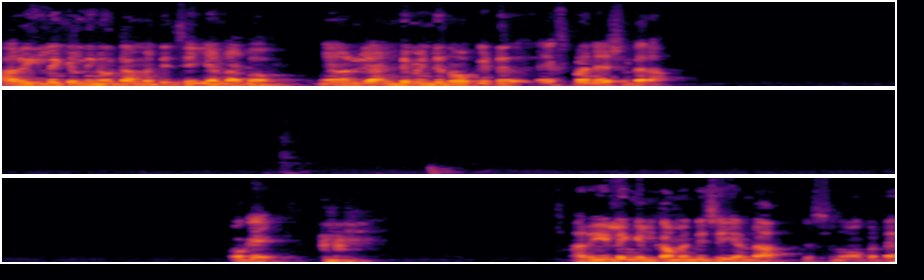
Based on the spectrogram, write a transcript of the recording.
അറിയില്ലെങ്കിൽ നിങ്ങൾ കമന്റ് ചെയ്യണ്ട കേട്ടോ. ഞാൻ ഒരു രണ്ട് മിനിറ്റ് നോക്കിയിട്ട് എക്സ്പ്ലനേഷൻ തരാം. ഓക്കെ അറിയില്ലെങ്കിൽ കമന്റ് ചെയ്യണ്ട. ജസ്റ്റ് നോക്കട്ടെ.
